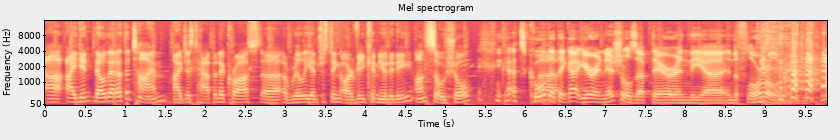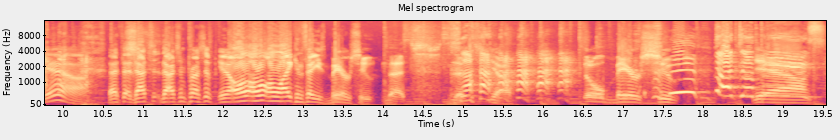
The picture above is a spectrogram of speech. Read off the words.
Uh, I didn't know that at the time. I just happened across uh, a really interesting RV community on social. Yeah, it's cool Uh, that they got your initials up there in the uh, in the floral arrangement. Yeah, that, that, that's that's impressive. You know, all, all, all I can say is bear suit. That's, that's yeah, good old bear suit. Not the Yeah, beast!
